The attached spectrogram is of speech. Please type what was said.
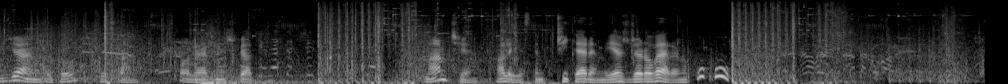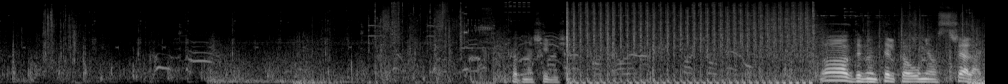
Widziałem go tu. Jest tam. Cholerny świat. Mam cię, ale jestem cheaterem, jeżdżę rowerem. Huhu. Podnosili się. O, gdybym tylko umiał strzelać.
